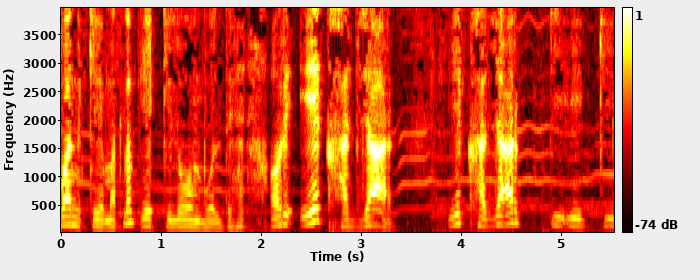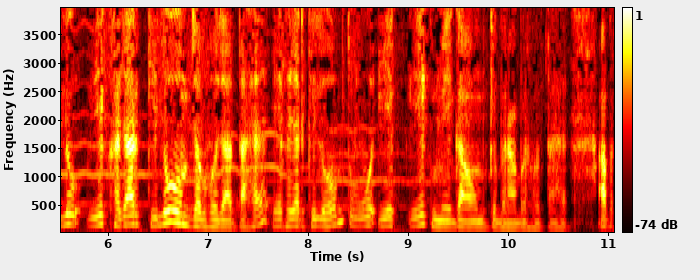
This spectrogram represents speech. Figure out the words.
वन के मतलब एक किलो ओम बोलते हैं। और एक हज़ार एक हज़ार कि किलो, एक हज़ार किलो ओम जब हो जाता है, एक हज़ार किलो ओम तो वो एक एक मेगा ओम के बराबर होता है। अब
